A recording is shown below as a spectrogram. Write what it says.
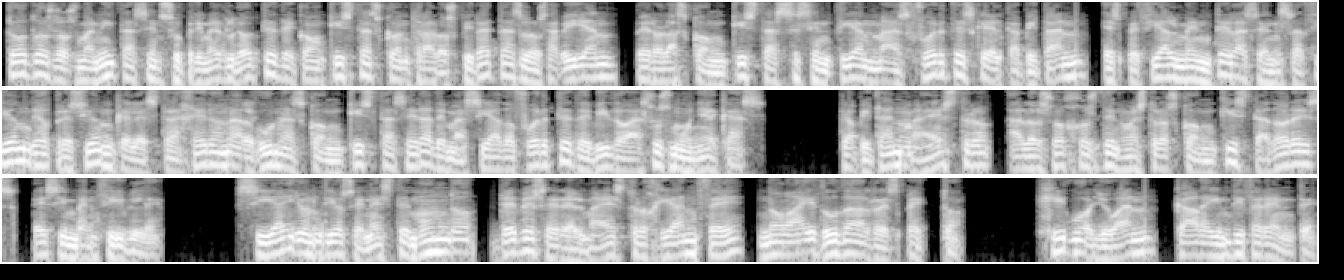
Todos los manitas en su primer lote de conquistas contra los piratas lo sabían, pero las conquistas se sentían más fuertes que el capitán, especialmente la sensación de opresión que les trajeron algunas conquistas era demasiado fuerte debido a sus muñecas. Capitán maestro, a los ojos de nuestros conquistadores, es invencible. Si hay un dios en este mundo, debe ser el maestro Jian-Ze, no hay duda al respecto. Hiwo Yuan, cara indiferente.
